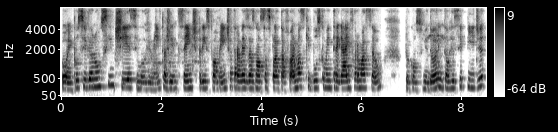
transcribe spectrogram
Bom, é impossível não sentir esse movimento. A gente sente principalmente através das nossas plataformas que buscam entregar informação para o consumidor. Então, Recepedia,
